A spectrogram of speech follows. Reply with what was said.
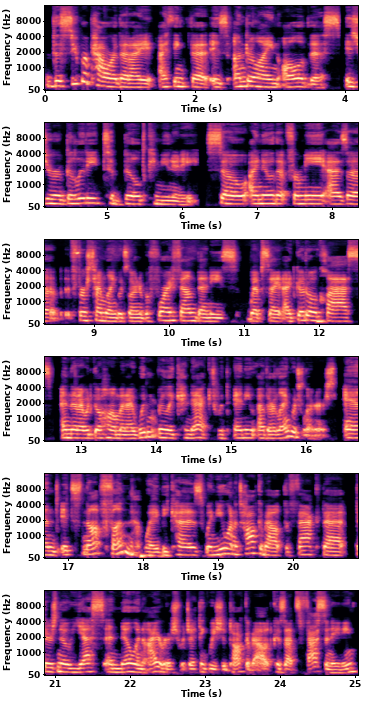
the superpower that I, I think that is underlying all of this is your ability to build community. So I know that for me as a first time language learner, before I found Benny's website, I'd go to a class and then I would go home and I wouldn't really connect with any other language learners. And it's not fun that way because when you want to talk about the fact that there's no yes and no in Irish, which I think we should talk about because that's fascinating.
